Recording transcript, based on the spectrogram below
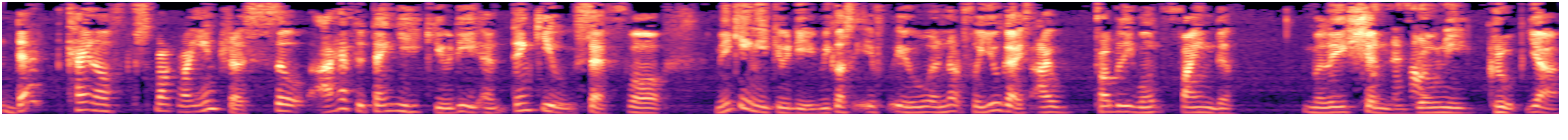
that kind of sparked my interest. So I have to thank EQD and thank you, Seth, for making EQD. Because if it were not for you guys, I probably won't find the Malaysian Wouldn't brony group. Yeah.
